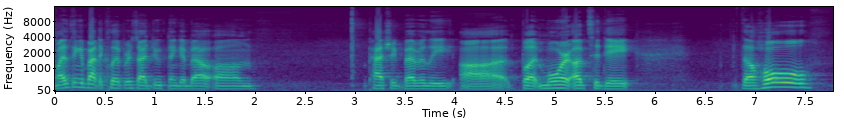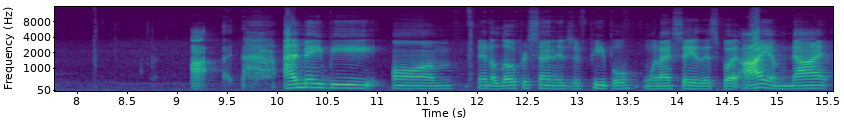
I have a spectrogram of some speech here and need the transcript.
I think about the Clippers, I do think about um, Patrick Beverley. Uh, but more up to date. The whole. I I may be um in a low percentage of people when I say this, but I am not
